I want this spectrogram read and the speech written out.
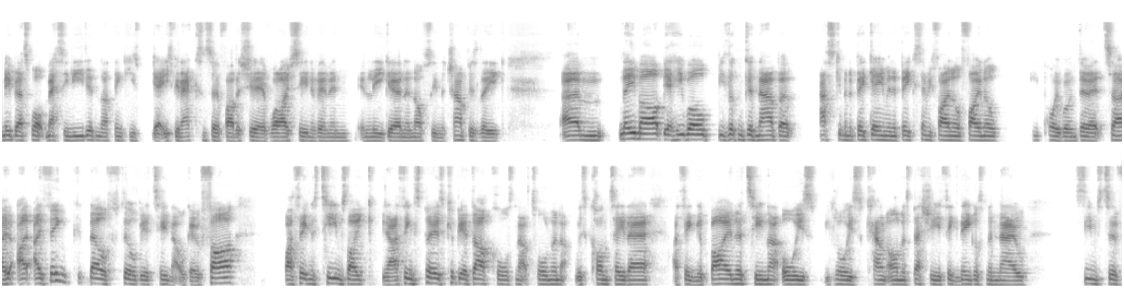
maybe that's what Messi needed, and I think he's yeah he's been excellent so far this year. What I've seen of him in in Liga and then obviously in the Champions League. Um, Neymar, yeah, he will. He's looking good now, but ask him in a big game in a big semi-final, final, he probably won't do it. So I, I think there'll still be a team that will go far. But I think teams like, you know, I think Spurs could be a dark horse in that tournament with Conte there. I think Bayern, a team that always you can always count on, especially you think Nagelsmann now seems to,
